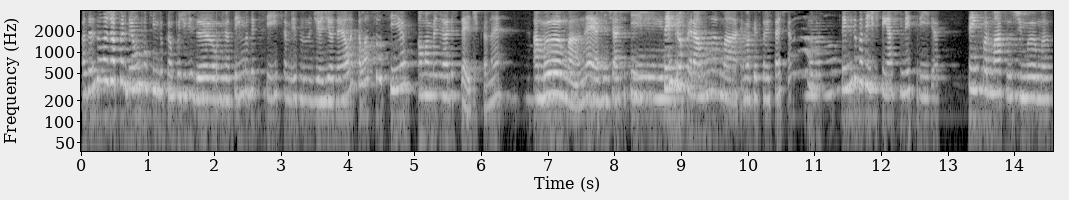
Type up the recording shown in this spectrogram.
às vezes ela já perdeu um pouquinho do campo de visão, já tem uma deficiência mesmo no dia a dia dela que ela associa a uma melhora estética, né? A mama, né? A gente acha que sempre operar a mama é uma questão estética. Não. Tem muita paciente que tem assimetria, tem formatos de mamas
